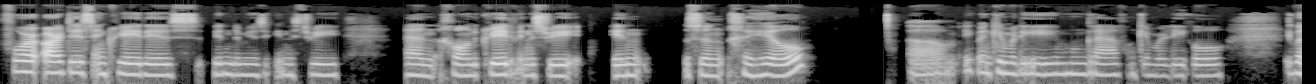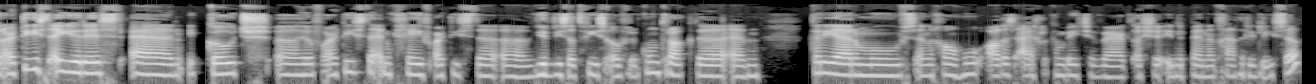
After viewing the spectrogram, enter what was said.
voor artists en creatives binnen de music industry en gewoon de creative industry in zijn geheel. Um, ik ben Kimberly Moongra van Kimber Legal. Ik ben artiest en jurist en ik coach uh, heel veel artiesten en ik geef artiesten uh, juridisch advies over hun contracten en carrière moves en gewoon hoe alles eigenlijk een beetje werkt als je independent gaat releasen.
